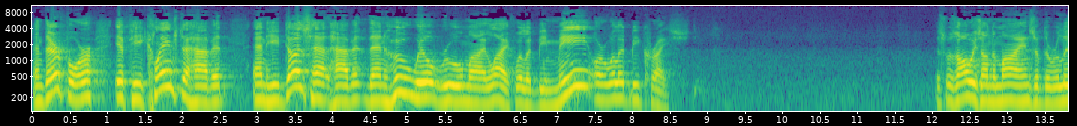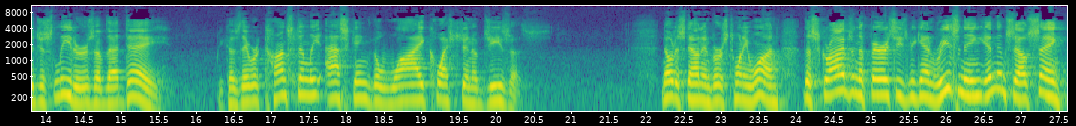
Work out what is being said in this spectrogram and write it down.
And therefore, if he claims to have it, and he does have it, then who will rule my life? Will it be me or will it be Christ? This was always on the minds of the religious leaders of that day because they were constantly asking the why question of Jesus. Notice down in verse 21, the scribes and the Pharisees began reasoning in themselves, saying,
